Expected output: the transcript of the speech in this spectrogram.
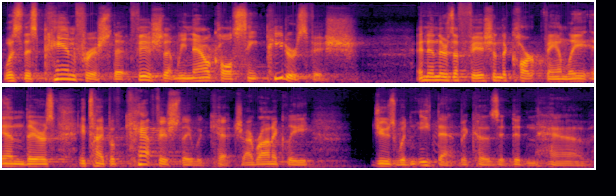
was this panfish, that fish that we now call St. Peter's fish. And then there's a fish in the carp family, and there's a type of catfish they would catch. Ironically, Jews wouldn't eat that because it didn't have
